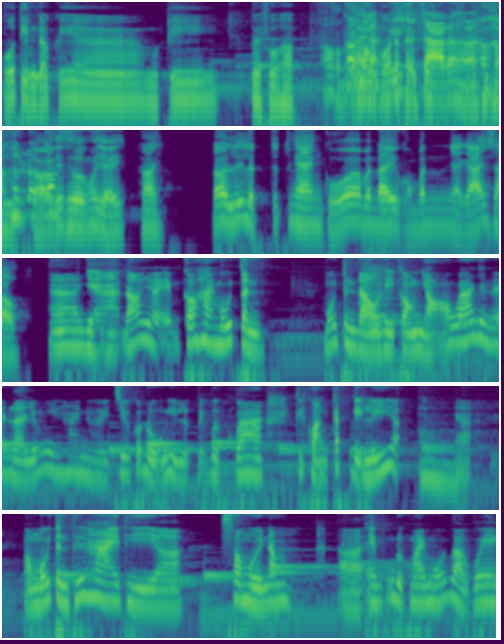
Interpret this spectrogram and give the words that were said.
bố tìm được cái ờ, một cái người phù hợp. Ồ, con gái mong có được cho cha đó hả? Vâng. Rồi rồi con dễ thương quá vậy. Thôi đó là lý lịch trích ngang của bên đây còn bên nhà gái sao? À, dạ đó giờ em có hai mối tình. Mối tình đầu thì còn nhỏ quá cho nên là giống như hai người chưa có đủ nghị lực để vượt qua cái khoảng cách địa lý ạ. Ừ. Dạ. còn mối tình thứ hai thì à, sau 10 năm à, em cũng được mai mối và quen.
